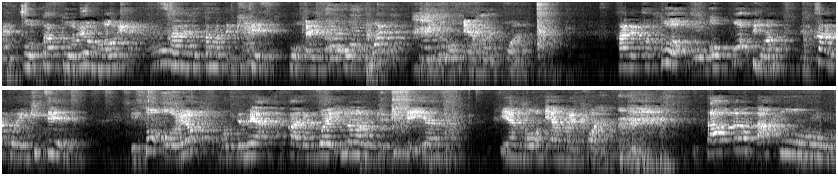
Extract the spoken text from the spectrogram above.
o tātō reo mauri, kāre te tanga te kite, o ai kō koe, mō e a mai koe. Kāre katoa o o pōpiwa, me kāre koe kite, i tō o reo, mō te mea, kāre koe inaro ke kite ia, ia no e a mai kua. Tā pēna tāpū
